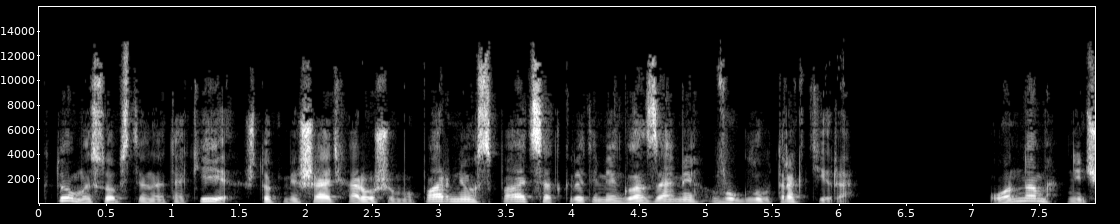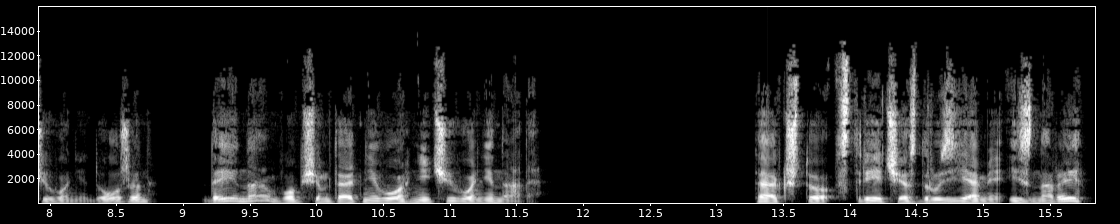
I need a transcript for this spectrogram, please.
кто мы, собственно, такие, чтоб мешать хорошему парню спать с открытыми глазами в углу трактира? Он нам ничего не должен, да и нам, в общем-то, от него ничего не надо. Так что встреча с друзьями из норы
